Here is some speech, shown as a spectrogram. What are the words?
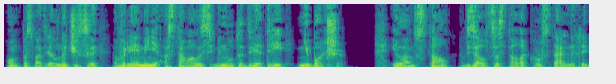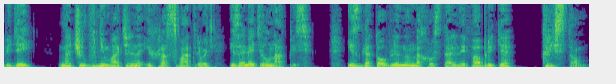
Он посмотрел на часы. Времени оставалось минуты две-три, не больше. Илан встал, взял со стола хрустальных лебедей, начал внимательно их рассматривать и заметил надпись «Изготовлено на хрустальной фабрике Кристом».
